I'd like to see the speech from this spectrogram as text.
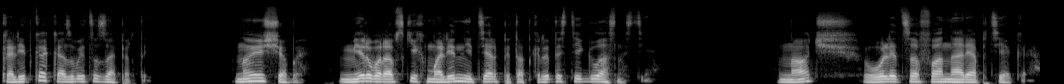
Калитка оказывается запертой. Но еще бы. Мир воровских малин не терпит открытости и гласности. Ночь, улица, фонарь, аптека.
